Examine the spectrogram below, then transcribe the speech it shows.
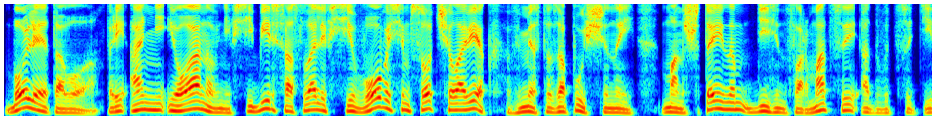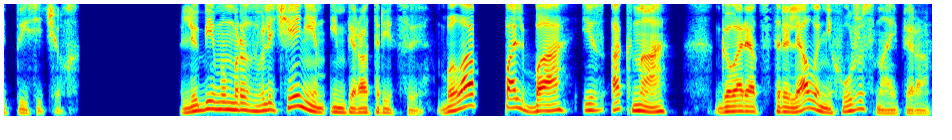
Более того, при Анне Иоанновне в Сибирь сослали всего 800 человек вместо запущенной Манштейном дезинформации о 20 тысячах. Любимым развлечением императрицы была пальба из окна. Говорят, стреляла не хуже снайпера.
